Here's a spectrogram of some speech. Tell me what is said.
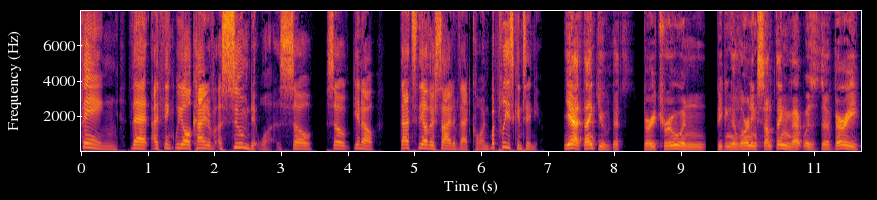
thing that I think we all kind of assumed it was. So so, you know, that's the other side of that coin. But please continue. Yeah, thank you. That's very true. And speaking of learning something, that was a very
